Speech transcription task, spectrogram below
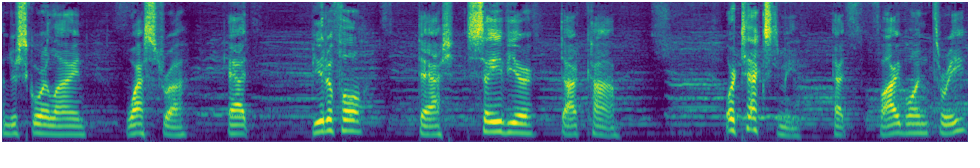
underscore line westra at beautiful savior.com or text me at 513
